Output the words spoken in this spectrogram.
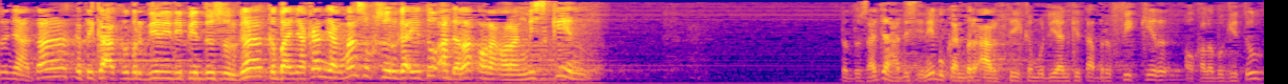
Ternyata ketika aku berdiri di pintu surga, kebanyakan yang masuk surga itu adalah orang-orang miskin. Tentu saja hadis ini bukan berarti kemudian kita berpikir, oh kalau begitu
